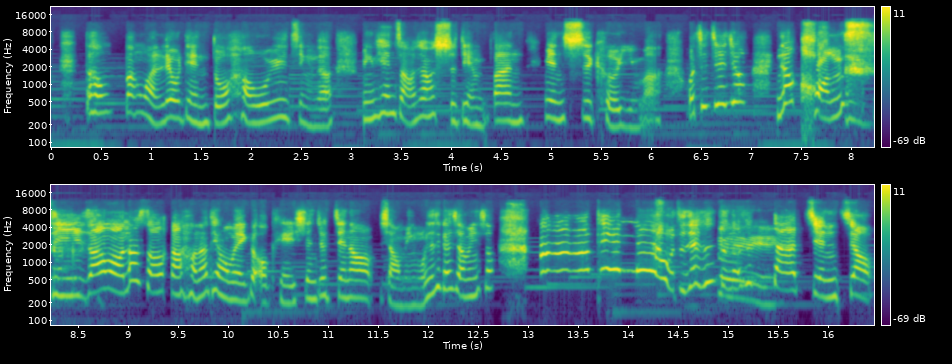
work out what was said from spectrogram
到傍晚六点多，毫无预警的，明天早上十点半面试可以吗？我直接就你知道狂喜，你知道吗？那时候刚好那天我们一个 occasion 就见到小明，我就是跟小明说，啊天哪！我直接是真的是大尖叫，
